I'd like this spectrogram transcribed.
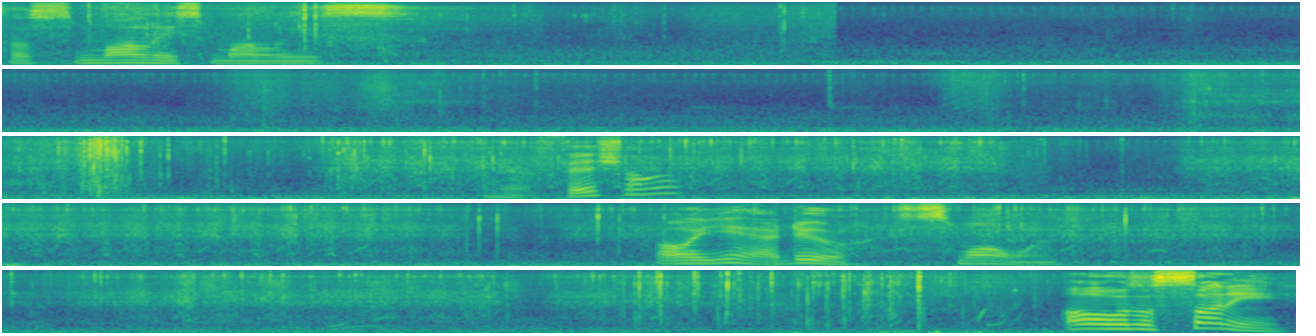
So smallie smallies. There fish on? Oh yeah, I do. It's a small one. Oh, it was a sunny.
